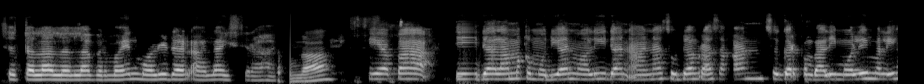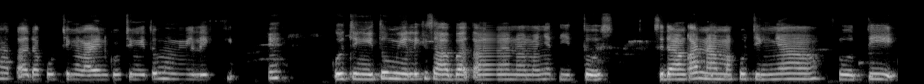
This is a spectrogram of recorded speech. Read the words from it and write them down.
Setelah lelah bermain, Molly dan Ana istirahat. Yumna, Iya, Pak. Tidak lama kemudian Molly dan Ana sudah merasakan segar kembali. Molly melihat ada kucing lain. Kucing itu memiliki eh kucing itu milik sahabat Ana namanya Titus. Sedangkan nama kucingnya Fruity.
